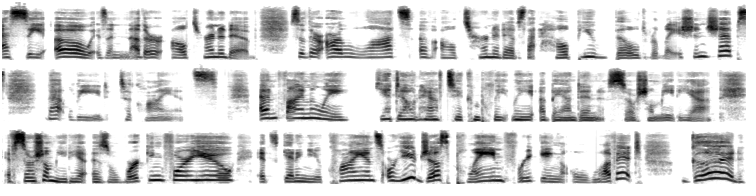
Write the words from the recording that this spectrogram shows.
SEO is another alternative. So there are lots of alternatives that help you build relationships that lead to clients. And finally, you don't have to completely abandon social media. If social media is working for you, it's getting you clients, or you just plain freaking love it, good.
